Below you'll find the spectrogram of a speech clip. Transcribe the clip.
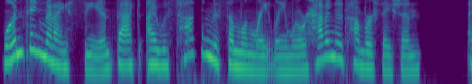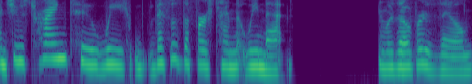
one thing that I see, in fact, I was talking to someone lately and we were having a conversation and she was trying to, we, this was the first time that we met. It was over Zoom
